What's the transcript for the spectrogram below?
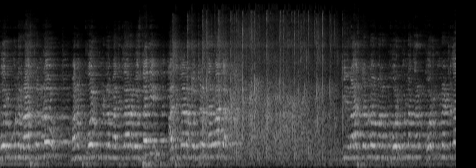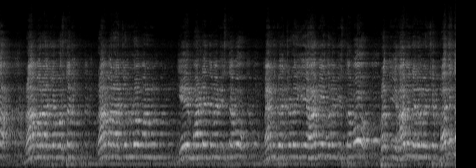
కోరుకున్న రాష్ట్రంలో మనం కోరుకుంటున్న అధికారం వస్తుంది. అధికారం వచ్చిన తర్వాత ఈ రాష్ట్రంలో మనం కోరుకున్న కోరుకున్నట్లుగా రామరాజ్యం వస్తుంది. రామరాజ్యంలో మనం ఏ మాట అయితే మేము ఇస్తామో మేనిఫెస్టోలో ఏ హామీ అయితే మేము ఇస్తామో ప్రతి హామీ నెరవేర్చే బాధ్యత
